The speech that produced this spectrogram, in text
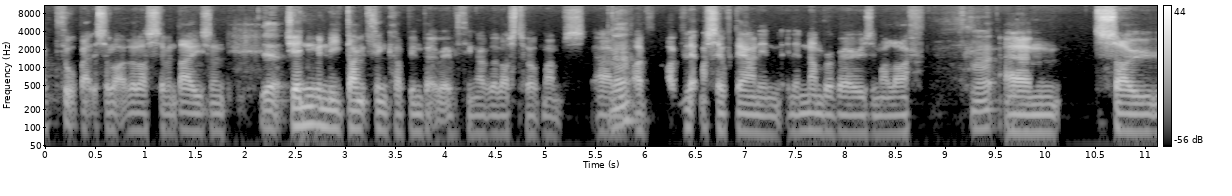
I've thought about this a lot over the last seven days, and Yeah. genuinely don't think I've been better at everything over the last twelve months. Um, No? I've I've let myself down in in a number of areas in my life. Right. Um, so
